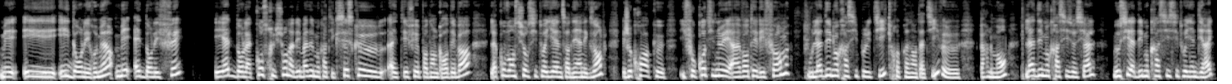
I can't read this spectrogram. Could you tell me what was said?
mais et, et dans les rumeurs, mais être dans les faits et être dans la construction d'un débat démocratique. C'est ce que a été fait pendant le grand débat. La convention citoyenne, c'en est un exemple. Et je crois que il faut continuer à inventer des formes où la démocratie politique représentative, euh, le Parlement, la démocratie sociale, mais aussi la démocratie citoyenne directe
